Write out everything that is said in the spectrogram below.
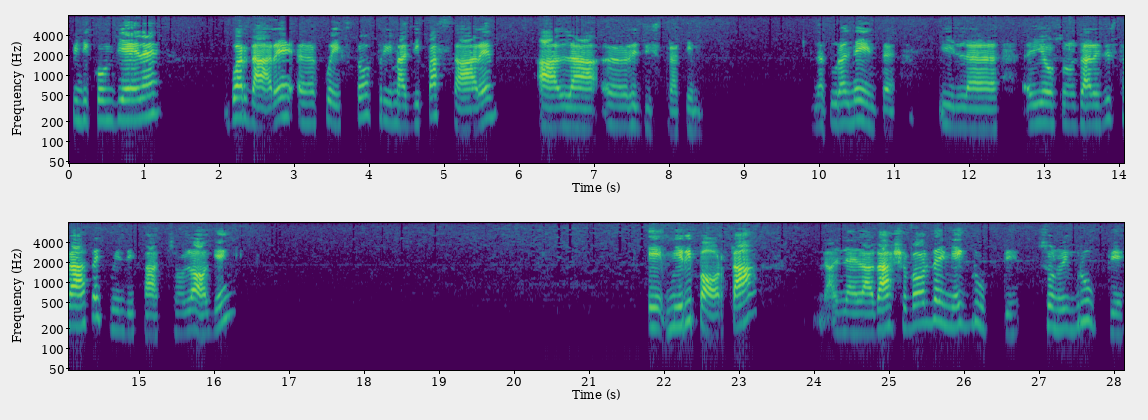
Quindi conviene guardare eh, questo prima di passare alla eh, registrati. Naturalmente il, eh, io sono già registrata e quindi faccio login e mi riporta nella dashboard i miei gruppi. Sono i gruppi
